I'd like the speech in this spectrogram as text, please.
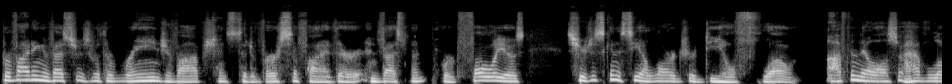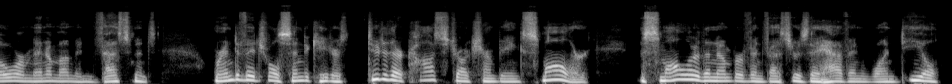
providing investors with a range of options to diversify their investment portfolios. So you're just going to see a larger deal flow. Often they'll also have lower minimum investments where individual syndicators, due to their cost structure and being smaller, the smaller the number of investors they have in one deal,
